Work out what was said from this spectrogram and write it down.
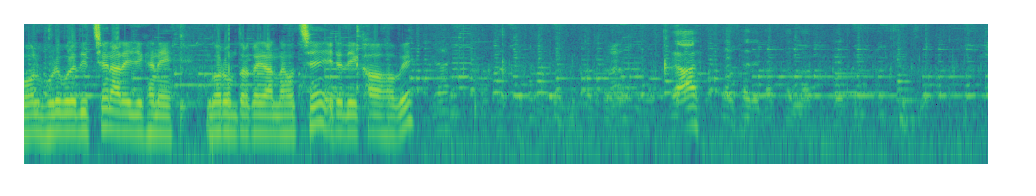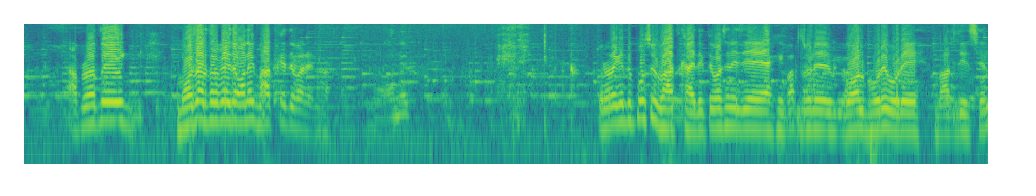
বল ভরে ভরে দিচ্ছেন, আর এই যেখানে গরম তরকারি রান্না হচ্ছে, এটা দিয়ে খাওয়া হবে। আপনারা তো এই মজার তরকারিতে অনেক ভাত খেতে পারেন। ওনারা কিন্তু প্রচুর ভাত খায়, দেখতে পাচ্ছেন এই যে এক একজনের বল ভরে ভরে ভাত দিয়েছেন।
